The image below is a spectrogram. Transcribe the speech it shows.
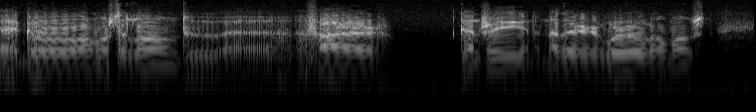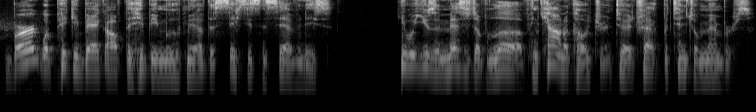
uh, go almost alone to uh, a far country and another world almost. Berg would piggyback off the hippie movement of the 60s and 70s. He would use a message of love and counterculture to attract potential members.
